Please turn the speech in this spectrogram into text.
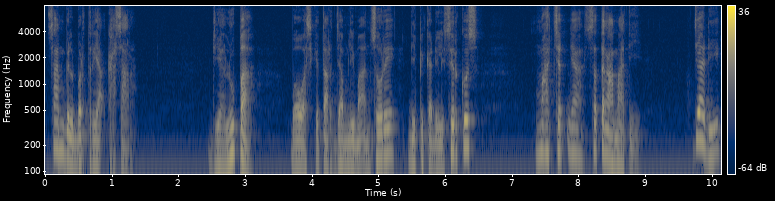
sambil berteriak kasar. Dia lupa bahwa sekitar jam 5 sore di Piccadilly Circus, macetnya setengah mati. Jadi,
